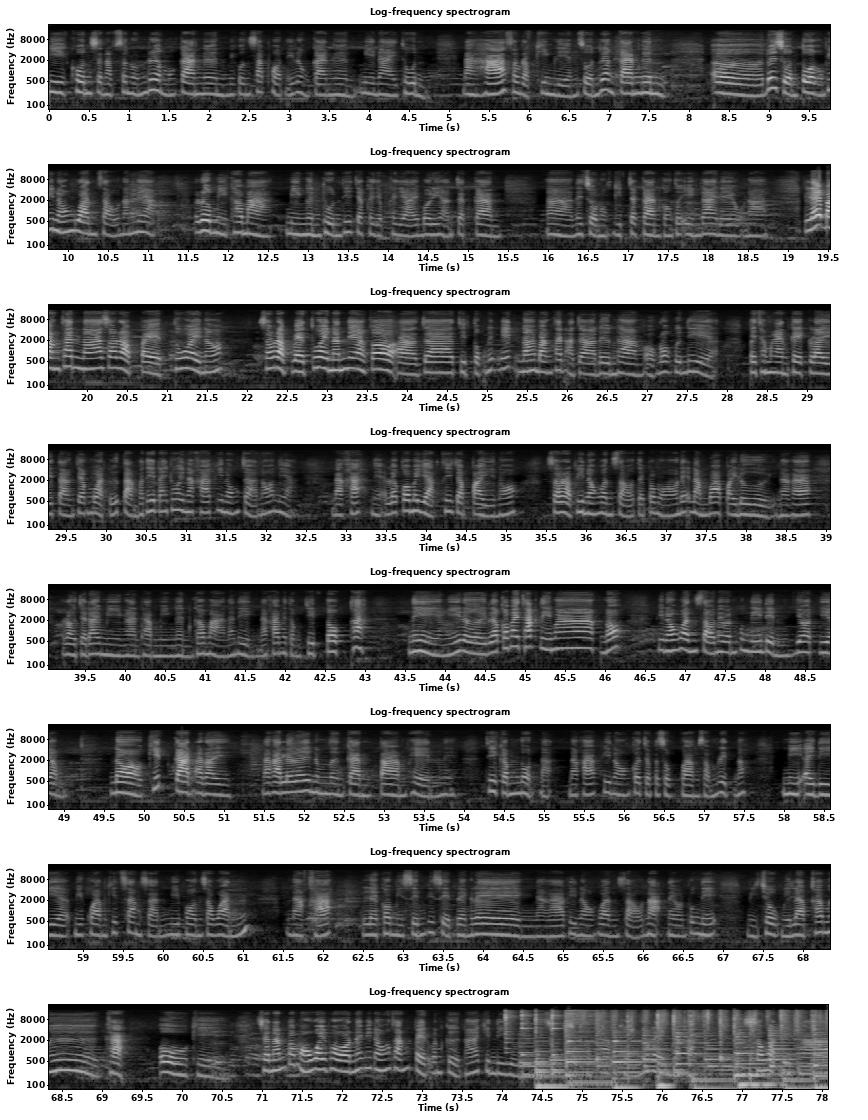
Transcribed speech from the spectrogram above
มีคนสนับสนุนเรื่องของการเงิน มีคนซัพพอร์ตในเรื่องของการเงิน มีนายทุนนะคะสำหรับคิงเหรียญส่วนเรื่องการเงินด้วยส่วนตัวของพี่น้องวันเสาร์นั้นเนี่ยเริ่มมีเข้ามามีเงินทุนที่จะขยับขยายบริหารจัดการในส่วนของกิจการของตัวเองได้แล้วนะ และบางท่านนะสำหรับ 8 ถ้วยเนาะ สำหรับแปดถ้วยนั้นเนี่ยก็อาจจะจิตตกนิดๆนะบางท่านอาจจะเดินทางออกนอกพื้นที่ไปทำงานไกลๆต่างจังหวัดหรือต่างประเทศได้ด้วยนะคะ พี่น้องจ๋าเนาะเนี่ยนะคะเนี่ยแล้วก็ไม่อยากที่จะไปเนาะสำหรับพี่น้องวันเสาร์แต่ป้าหมอแนะนำว่าไปเลยนะคะ เราจะได้มีงานทำมีเงินเข้ามานั่นเองนะคะ ไม่ต้องจิตตกค่ะ นี่อย่างนี้เลยแล้วก็ไม่ทักดีมากเนาะพี่น้องวันเสาร์ในวันพรุ่งนี้เด่นยอดเยี่ยมนาะคิดการอะไร นะคะและได้ดำเนินการตามแผนที่กำหนดนะนะคะ พี่น้องก็จะประสบความสำเร็จเนาะมีไอเดียมีความคิดสร้างสรรค์ มีพรสวรรค์นะคะ และก็มีเซนพิเศษแรงๆนะคะ พี่น้องวันเสาร์หนะในวันพรุ่งนี้ มีโชคมีลาบข้ามือค่ะโอเค ฉะนั้นป้าหมอไวยพรให้พี่น้องทั้ง 8 วันเกิดนะ กินดีอยู่ดีมีสุขสุขภาพแข็งแรงนะคะ สวัสดีค่ะ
